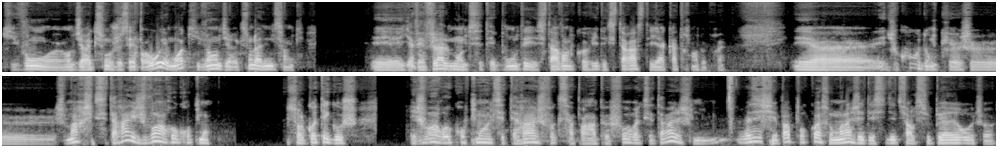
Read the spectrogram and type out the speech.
qui vont euh, en direction je sais pas où, et moi qui vais en direction de la ligne 5. Et il y avait là le monde, c'était bondé, c'était avant le Covid, etc. C'était il y a 4 ans à peu près. Et, euh, du coup, donc, je marche, etc., et je vois un regroupement sur le côté gauche. Et je vois un regroupement, etc. Je vois que ça parle un peu fort, etc. Et je me dis, vas-y, je sais pas pourquoi, à ce moment-là, j'ai décidé de faire le super-héros, tu vois.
